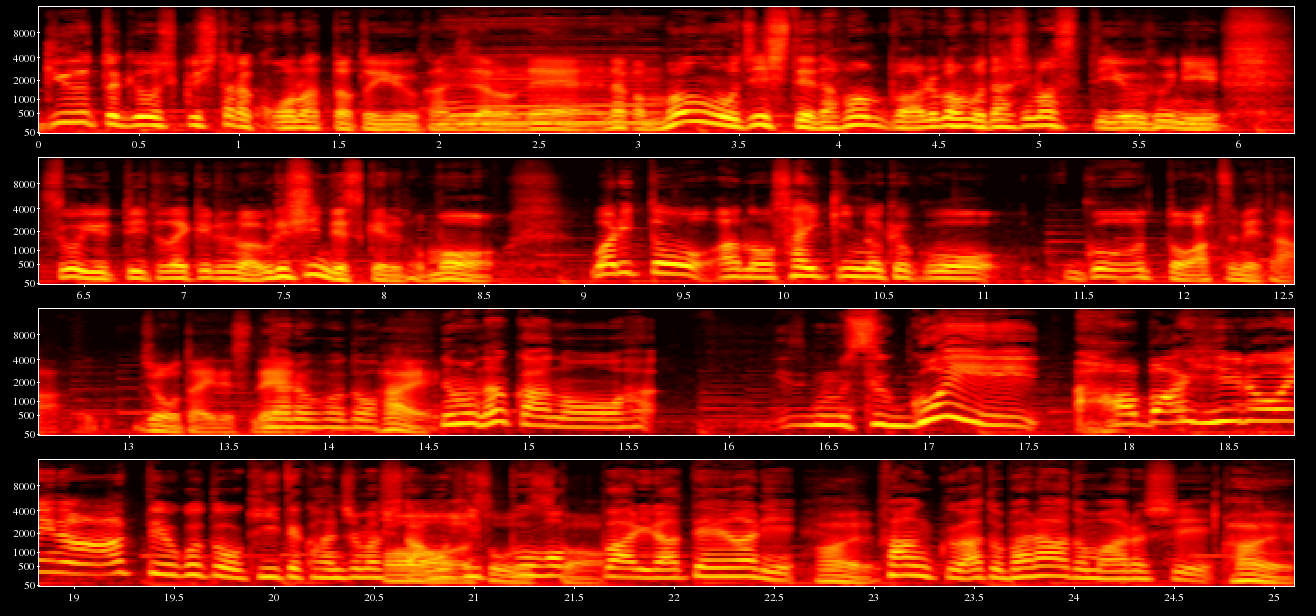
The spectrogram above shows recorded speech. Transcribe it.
ぎゅっと凝縮したらこうなったという感じなのでなんか満を持してダパンプアルバムを出しますっていうふうにすごい言っていただけるのは嬉しいんですけれども割とあの最近の曲をぐーっと集めた状態ですね。なるほど、はい。でもなんかあのはすごい幅広いなっていうことを聞いて感じました。もうヒップホップありラテンありはい。ファンクあとバラードもあるし。はい。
